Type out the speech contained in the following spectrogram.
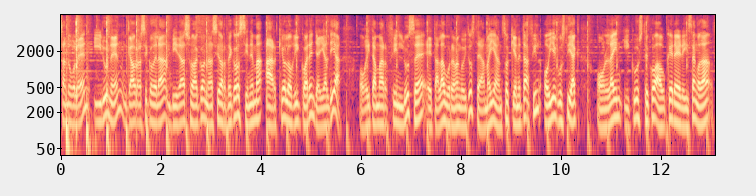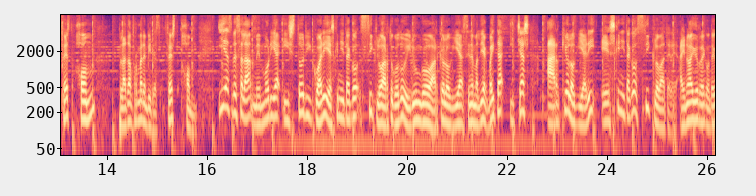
Esan dugu lehen, irunen gaur hasiko dela bidasoako nazioarteko zinema arkeologikoaren jaialdia. Hogeita mar film luze eta labur emango dituzte amaia antzokian eta film hoie guztiak online ikusteko aukera ere izango da Fest Home plataformaren bidez, Fest Home. Iaz bezala, memoria historikoari eskenitako ziklo hartuko du irungo arkeologia zinemaldiak baita itxas arkeologiari eskenitako ziklo bat ere. Ainoa agirre, konta.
